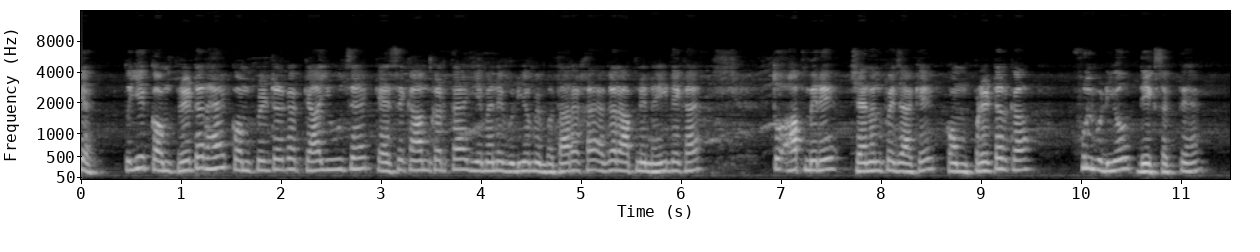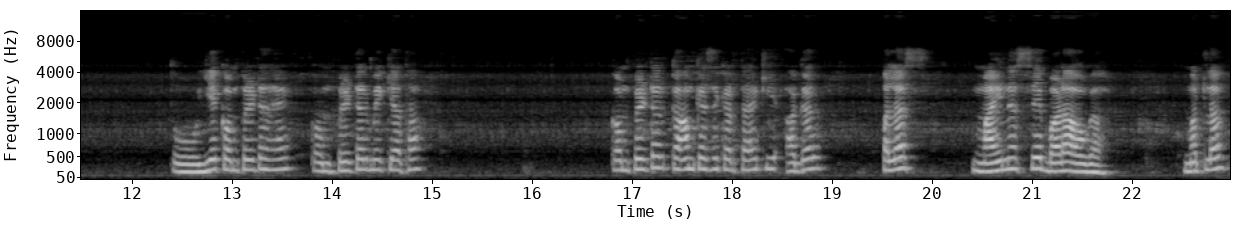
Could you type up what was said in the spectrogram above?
है? तो ये कॉम्परेटर है। कॉम्परेटर का क्या यूज़ है? कैसे काम करता है? ये मैंने वीडियो में बता रखा है। अगर आपने नहीं देखा है तो आप मेरे चैनल पे जाके कॉम्परेटर का फुल वीडियो देख सकते हैं। तो ये कॉम्परेटर है। कॉम्परेटर में क्या था? कंपरेटर काम कैसे करता है कि अगर प्लस माइनस से बड़ा होगा मतलब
